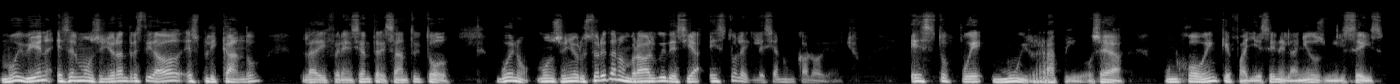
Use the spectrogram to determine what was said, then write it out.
Muy bien, es el Monseñor Andrés Tirado explicando la diferencia entre santo y todo. Bueno, Monseñor, usted ahorita nombraba algo y decía, esto la iglesia nunca lo había hecho. Esto fue muy rápido, o sea, un joven que fallece en el año 2006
